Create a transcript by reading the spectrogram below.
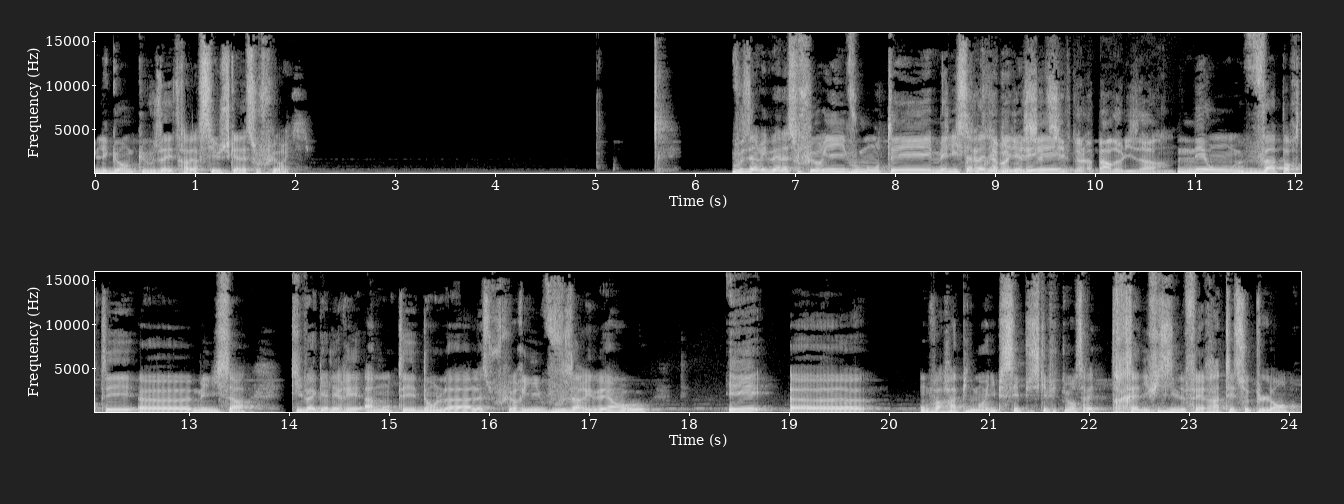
les gangs que vous allez traverser jusqu'à la soufflerie. Vous arrivez à la soufflerie, vous montez, Mélissa Très, va très les galérer. de la part de Lisa. hein. Néon va porter euh, Mélissa qui va galérer à monter dans la, la soufflerie. Vous arrivez en haut et euh, on va rapidement ellipser puisqu'effectivement ça va être très difficile de faire rater ce plan.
